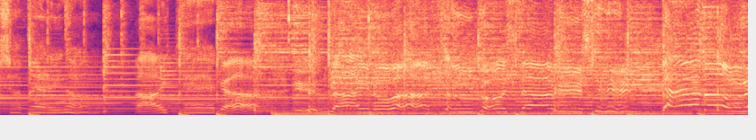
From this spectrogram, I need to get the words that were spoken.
しゃべりの相手がいないのはすごい寂しい。けどね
